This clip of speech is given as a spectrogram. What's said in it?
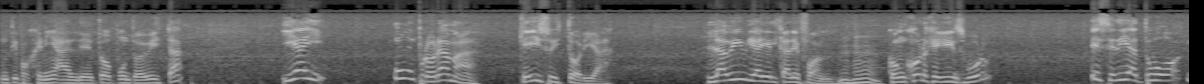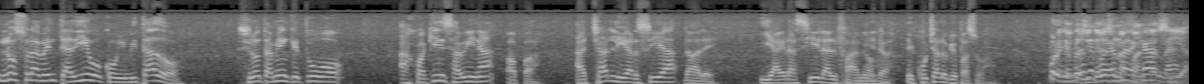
un tipo genial de todo punto de vista. Y hay un programa que hizo historia, La Biblia y el Calefón, con Jorge Ginsburg. Ese día tuvo no solamente a Diego como invitado, sino también que tuvo a Joaquín Sabina, a Charlie García y a Graciela Alfano. Escucha lo que pasó. Por ejemplo, si ¿Dónde tenés una manejarla? fantasía,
